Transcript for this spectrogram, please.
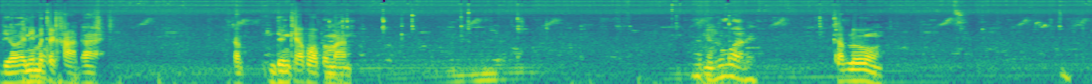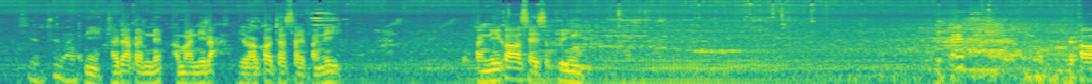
เดี๋ยวอันนี้มันจะขาดได้นะครับ ดึงแค่พอประมาณน่าจะรู้ว่านี่ครับลุงเสียงใช่ไหมนี่เราได้ประมาณนี้ประมาณนี้ละเดี๋ยวเราก็จะใส่ฝั่งนี้อีก ฝั่งนี้ก็ใส่สปริง แล้วก็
